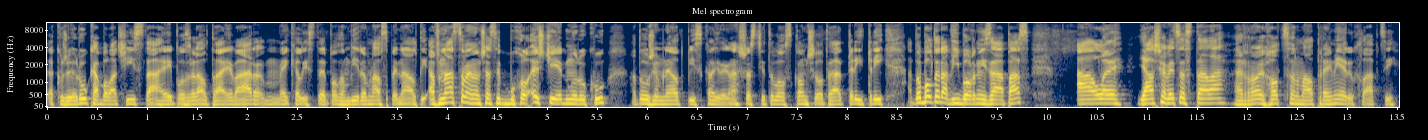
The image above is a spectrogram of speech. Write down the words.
akože ruka bola čistá, hej, pozeral to aj VAR, McAllister potom vyrovnal z penalty a v nastavenom čase buchol ešte jednu ruku a to už im neodpískali, tak našťastie to bol skončilo teda 3-3 a to bol teda výborný zápas, ale ďalšia vec sa stala, Roy Hodgson mal premiéru, chlapci.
